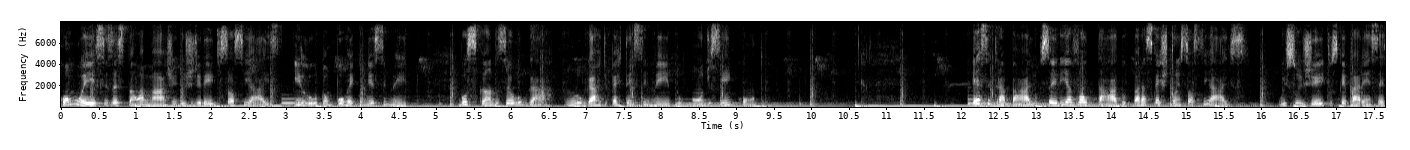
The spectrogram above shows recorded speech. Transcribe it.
como esses estão à margem dos direitos sociais e lutam por reconhecimento, buscando seu lugar, um lugar de pertencimento onde se encontrem. Esse trabalho seria voltado para as questões sociais, os sujeitos que parecem,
